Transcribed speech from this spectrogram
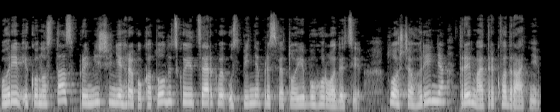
Горів іконостас в приміщенні греко-католицької церкви Успіння Пресвятої Богородиці. Площа горіння 3 метри квадратні.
